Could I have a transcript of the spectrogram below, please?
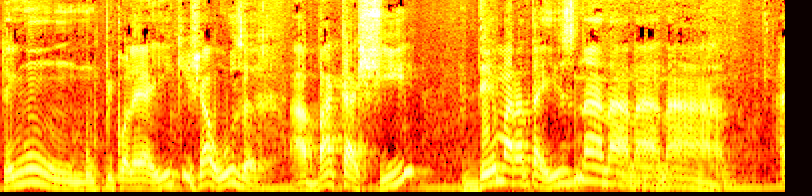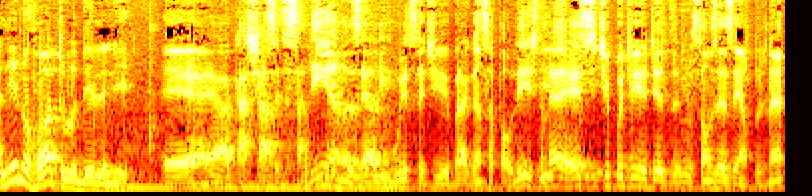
Tem um, um picolé aí que já usa abacaxi de Marataízes na, na, na, na, ali no rótulo dele ali. É, é, a cachaça de Salinas, é a linguiça de Bragança Paulista, né? Isso. né? Esse tipo de, de, são os exemplos, né?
